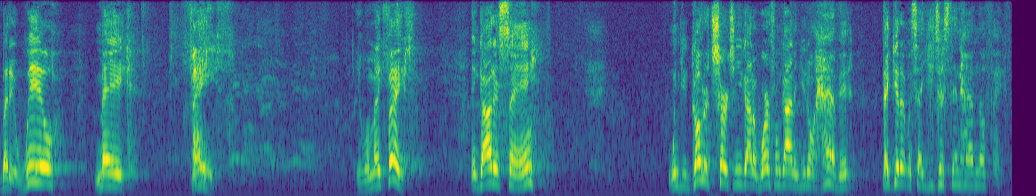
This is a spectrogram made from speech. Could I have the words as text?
but it will make faith. It will make faith. And God is saying, when you go to church and you got a word from God and you don't have it, they get up and say, You just didn't have no faith.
